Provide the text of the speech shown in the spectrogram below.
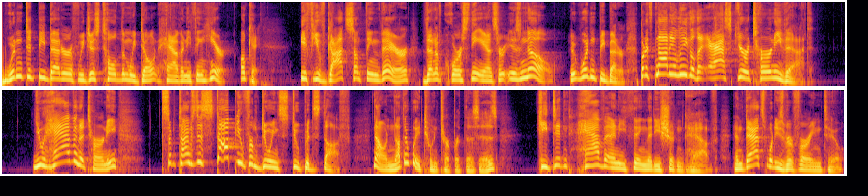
Wouldn't it be better if we just told them we don't have anything here? Okay. If you've got something there, then of course the answer is no. It wouldn't be better. But it's not illegal to ask your attorney that. You have an attorney sometimes to stop you from doing stupid stuff. Now, another way to interpret this is he didn't have anything that he shouldn't have. And that's what he's referring to.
